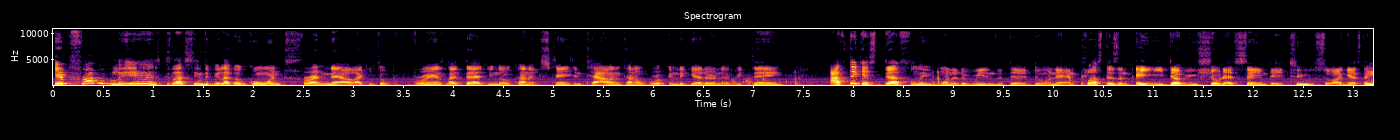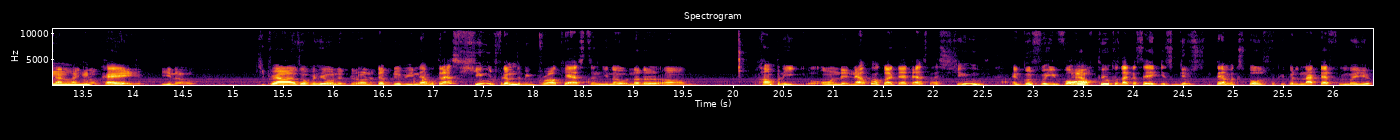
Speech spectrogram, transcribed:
It probably is because that seems to be like a going trend now. Like you know, brands like that, you know, kind of exchanging talent, kind of working together and everything. I think it's definitely one of the reasons that they're doing that. And plus, there's an AEW show that same day too. So I guess they kind of like, mm-hmm. okay, you know, keep your eyes over here on the on the WWE network. That's huge for them to be broadcasting, you know, another um company on the network like that. That's that's huge and good for Evolve Yeah. too. Because like I said, it gives them exposure for people that are not that familiar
